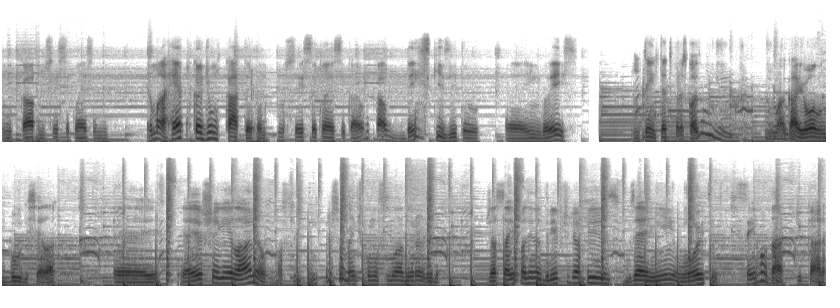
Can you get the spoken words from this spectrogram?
um, carro, não sei se você conhece. Era uma réplica de um Caterham. Não sei se você conhece esse carro. É um carro bem esquisito é, em inglês. Não tem teto, parece quase um, uma gaiola, um bug, sei lá. É, e aí eu cheguei lá, meu, nossa, impressionante como o simulador ajuda. Já saí fazendo drift, já fiz zerinho, oito, sem rodar, de cara.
